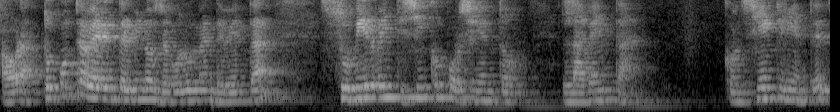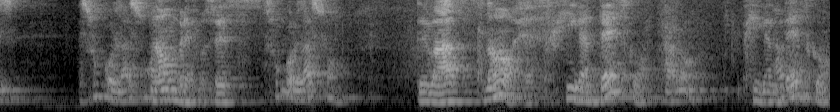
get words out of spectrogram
Ahora, tú ponte a ver en términos de volumen de venta, subir 25% la venta con 100 clientes es un golazo. No, hombre, pues es... Es un golazo. Te vas... No, es gigantesco. Claro. Gigantesco.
